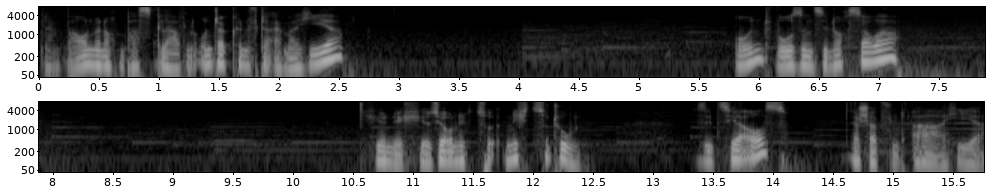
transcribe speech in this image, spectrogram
Dann bauen wir noch ein paar Sklavenunterkünfte einmal hier. Und wo sind sie noch sauer? Hier nicht. Hier ist ja auch nichts zu, nichts zu tun. Wie sieht es hier aus? Erschöpfend. Ah, hier.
